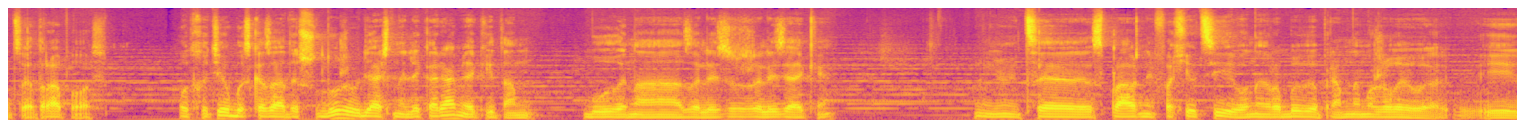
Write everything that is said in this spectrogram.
Оце трапилось. От хотів би сказати, що дуже вдячний лікарям, які там були на заліз- железяки. Це справжні фахівці, вони робили прям неможливе. І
